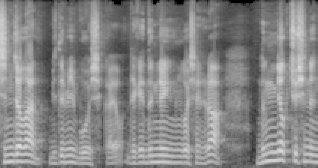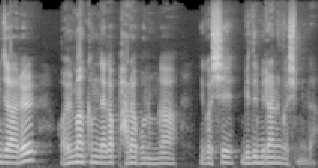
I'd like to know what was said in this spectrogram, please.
진정한 믿음이 무엇일까요? 내게 능력 있는 것이 아니라 능력 주시는 자를 얼만큼 내가 바라보는가 이것이 믿음이라는 것입니다.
